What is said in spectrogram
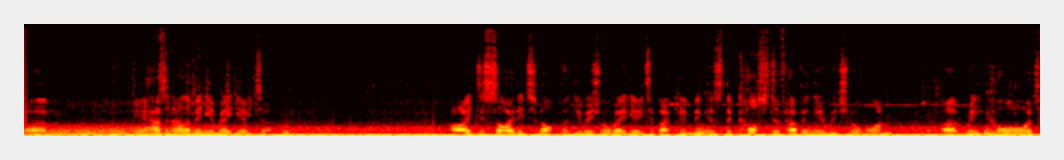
um, it has an aluminium radiator. I decided to not put the original radiator back in because the cost of having the original one uh, recored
